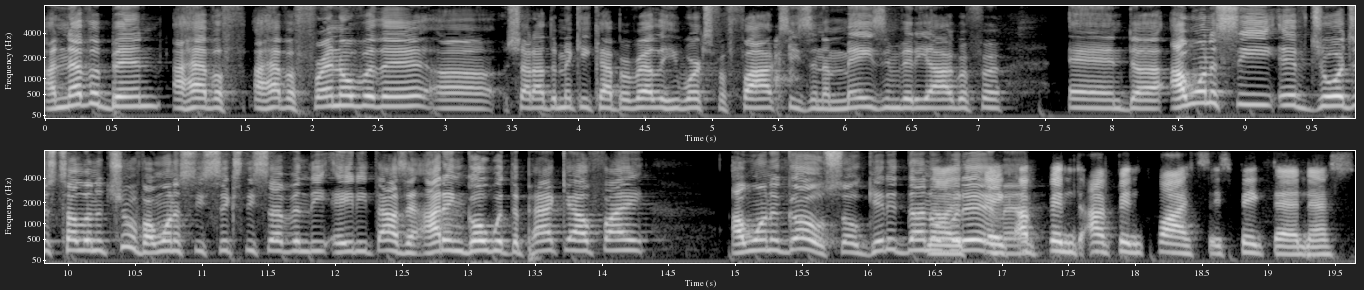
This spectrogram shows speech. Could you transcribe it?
I never been. I have a f- I have a friend over there. Uh, shout out to Mickey Caparelli. He works for Fox. He's an amazing videographer. And uh, I want to see if George is telling the truth. I want to see 60, 70, 80,000. I didn't go with the Pacquiao fight. I want to go. So get it done No, over there, big. man. I've been I've been twice. It's big there, Ness.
